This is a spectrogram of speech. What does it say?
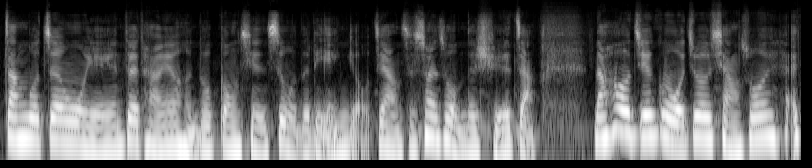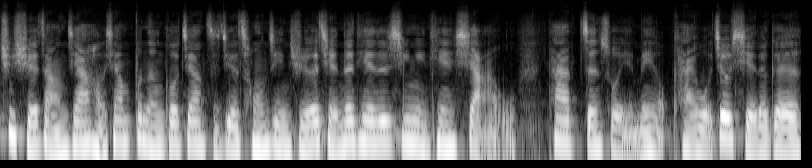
当过政务演员，对台湾有很多贡献，是我的连友，这样子算是我们的学长。然后结果我就想说，哎，去学长家好像不能够这样直接冲进去，而且那天是星期天下午，他诊所也没有开，我就写了个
